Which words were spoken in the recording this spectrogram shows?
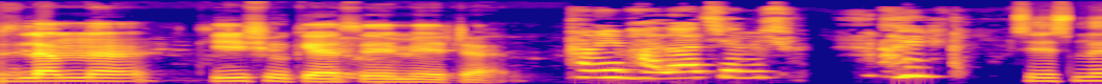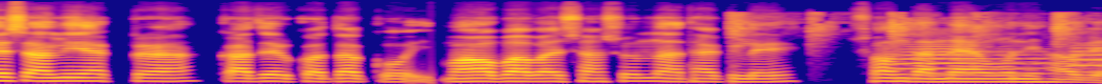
বুঝলাম না কি সুখে আছে এই মেয়েটা? আমি ভালো আছি আমি শেষমেশ আমি একটা কাজের কথা কই। মা বাবার শাসন না থাকলে সন্তান এমনই হবে।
